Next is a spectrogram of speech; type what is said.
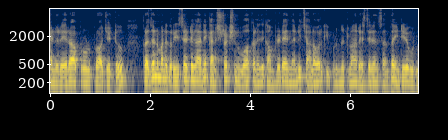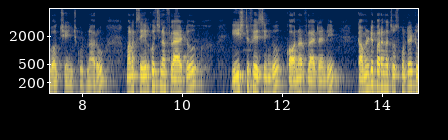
and RERA approved project. Present మనకు రీసెంట్గానే కన్స్ట్రక్షన్ వర్క్ అనేది కంప్లీట్ అయిందండి. చాలా వరకు ఇప్పుడు ఇందులో రెసిడెన్స్ అంతా ఇంటీరియర్ వుడ్ వర్క్ చేయించుకుంటున్నారు. మనకు సేల్కి వచ్చిన flat east facing corner flat అండి. కమ్యూనిటీ పరంగా చూసుకుంటే two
